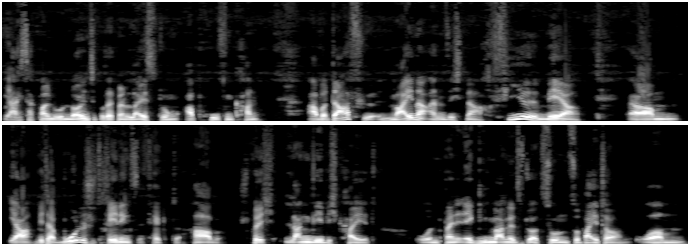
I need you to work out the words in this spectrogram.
ja, ich sag mal nur 90% meiner Leistung abrufen kann, aber dafür in meiner Ansicht nach viel mehr ähm, ja, metabolische Trainingseffekte habe, sprich Langlebigkeit und meine Energiemangelsituation und so weiter um,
